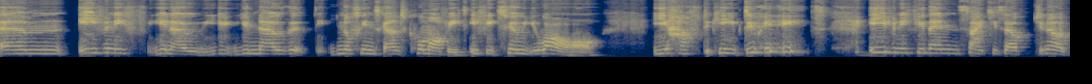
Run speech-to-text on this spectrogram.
um, even if you know you, you know that nothing's going to come of it, if it's who you are, you have to keep doing it. Even if you then say to yourself, Do you know,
